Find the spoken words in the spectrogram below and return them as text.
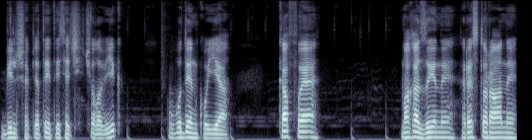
більше 5 тисяч чоловік. В будинку є кафе, магазини, ресторани,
